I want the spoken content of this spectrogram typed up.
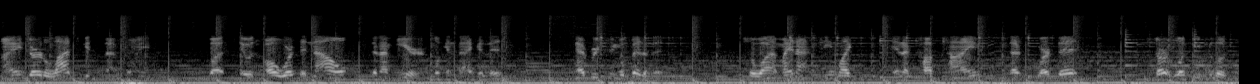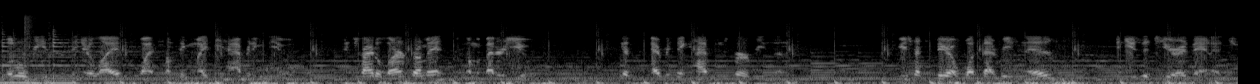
I endured a lot to get to that point, but it was all worth it now that I'm here, looking back at it, every single bit of it. So while it might not seem like in a tough time that's worth it, start looking for those little reasons in your life why something might be happening to you and try to learn from it and become a better you. Because everything happens for a reason. You just have to figure out what that reason is and use it to your advantage.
